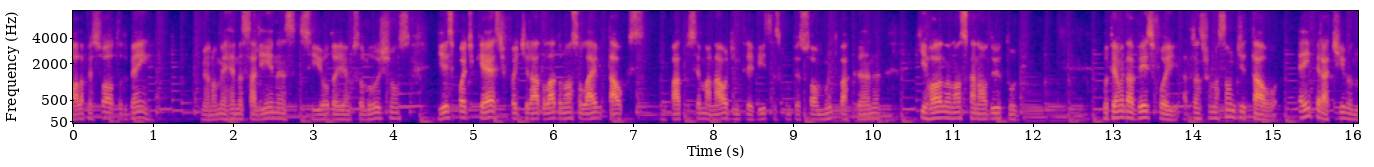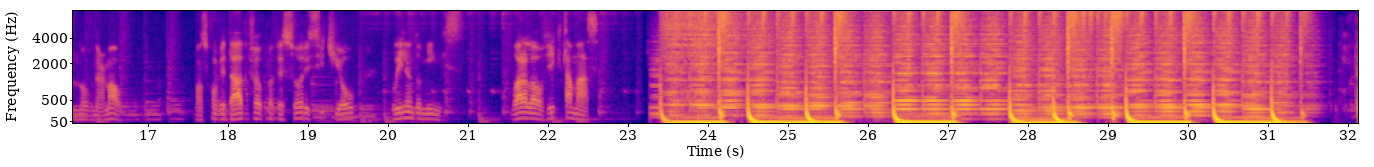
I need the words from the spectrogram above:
Fala pessoal, tudo bem? Meu nome é Renan Salinas, CEO da Young Solutions, e esse podcast foi tirado lá do nosso Live Talks, um quadro semanal de entrevistas com um pessoal muito bacana que rola no nosso canal do YouTube. O tema da vez foi: a transformação digital é imperativa no novo normal? Nosso convidado foi o professor e CTO William Domingues. Bora lá ouvir que tá massa.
